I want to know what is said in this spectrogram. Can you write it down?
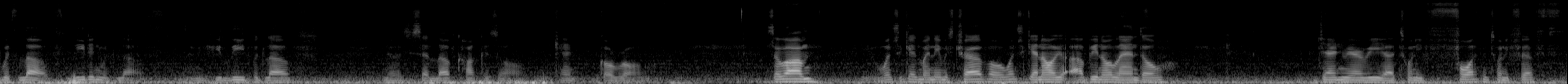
with love, leading with love. I mean, if you lead with love, you know, as I said, love conquers all. You can't go wrong. So um, once again, my name is Trevor. Once again, I'll, I'll be in Orlando, January uh, 24th and 25th, um,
